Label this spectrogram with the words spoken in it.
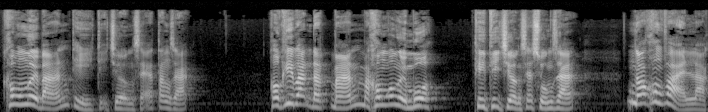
Không có người bán thì thị trường sẽ tăng giá. Còn khi bạn đặt bán mà không có người mua thì thị trường sẽ xuống giá. Nó không phải là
